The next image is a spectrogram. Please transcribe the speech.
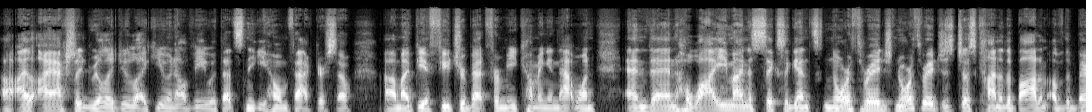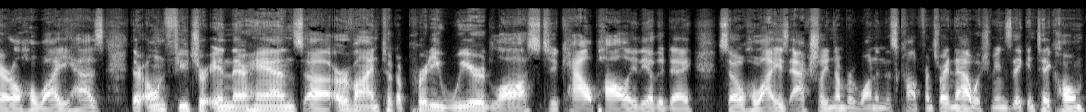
Uh, I, I, actually really do like UNLV with that sneaky home factor. So uh, might be a future bet for me coming in that one. And then Hawaii minus six against Northridge. Northridge is just kind of the bottom of the barrel. Hawaii has their own future in their hands. Uh, Irvine took a pretty weird loss to Cal Poly the other day. So Hawaii is actually number one in this conference right now, which means they can take home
